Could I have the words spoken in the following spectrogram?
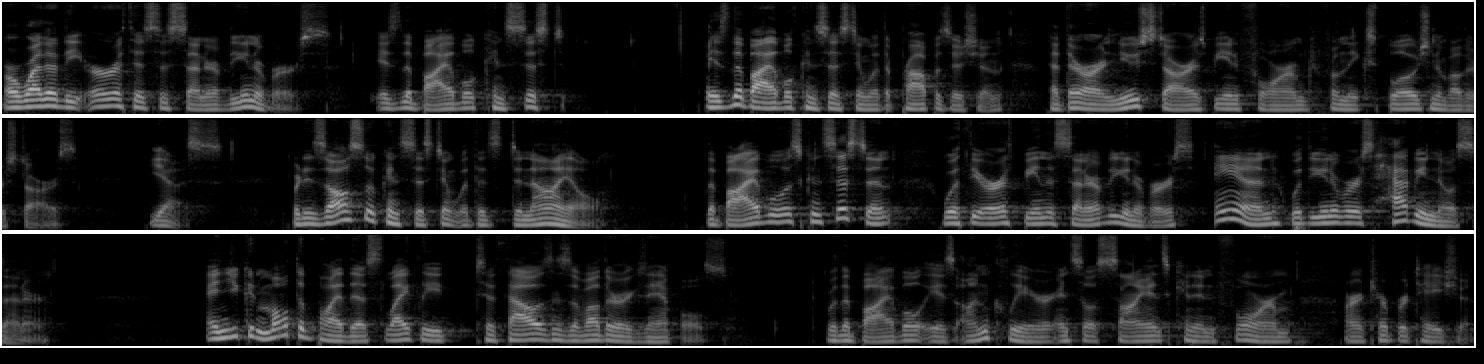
or whether the earth is the center of the universe. Is the Bible consistent? Is the Bible consistent with the proposition that there are new stars being formed from the explosion of other stars? Yes, but it is also consistent with its denial. The Bible is consistent with the earth being the center of the universe and with the universe having no center. And you can multiply this likely to thousands of other examples where the Bible is unclear and so science can inform our interpretation.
